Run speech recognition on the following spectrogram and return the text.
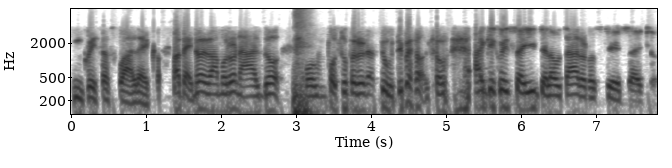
in questa squadra. Ecco. Vabbè, noi avevamo Ronaldo un po' superiore a tutti, però insomma, anche questa Inter Lautaro non scherza. Ecco.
